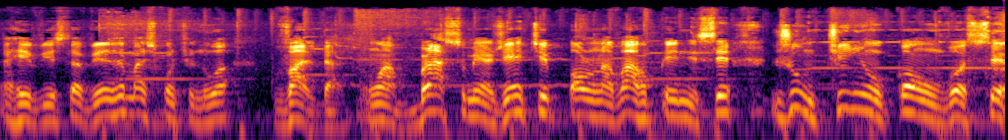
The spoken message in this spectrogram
na revista Veja, mas continua válida. Um abraço, minha gente. Paulo Navarro, PNC, juntinho com você.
